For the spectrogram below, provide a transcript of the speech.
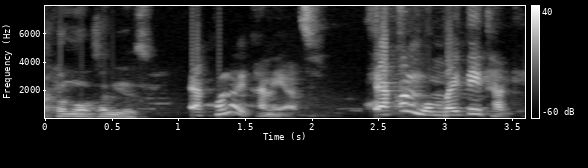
এখনও ওখানেই আছে? এখনও এখানেই আছে। এখন মুম্বাইতেই থাকে।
